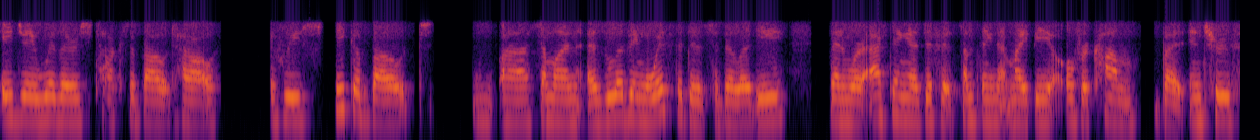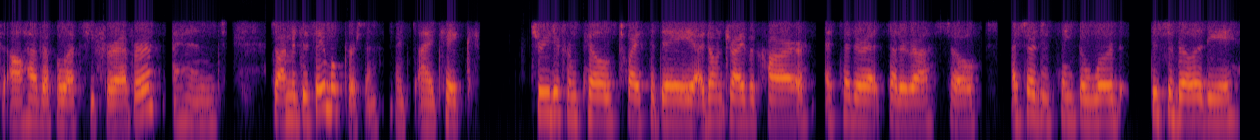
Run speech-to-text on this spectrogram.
A.J. Withers talks about how if we speak about uh, someone as living with a disability, then we're acting as if it's something that might be overcome. But in truth, I'll have epilepsy forever. And so I'm a disabled person. It's, I take three different pills twice a day. I don't drive a car, et cetera, et cetera. So I started to think the word disability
